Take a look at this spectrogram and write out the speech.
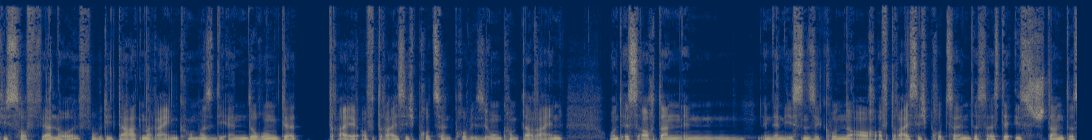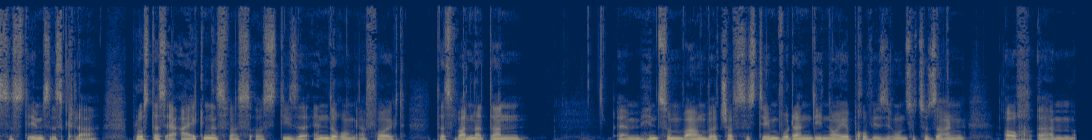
die Software läuft, wo die Daten reinkommen, also die Änderung der drei auf 30 Prozent Provision kommt da rein und ist auch dann in, in der nächsten Sekunde auch auf 30 Prozent. Das heißt, der Ist-Stand des Systems ist klar. Bloß das Ereignis, was aus dieser Änderung erfolgt, das wandert dann ähm, hin zum wahren Wirtschaftssystem, wo dann die neue Provision sozusagen auch ähm,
